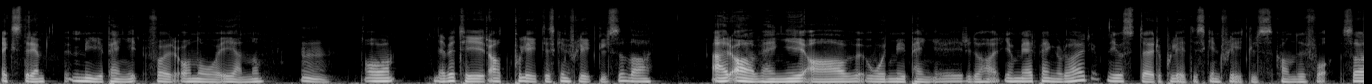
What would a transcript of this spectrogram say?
ekstremt mye penger for å nå igjennom. Mm. Og det betyr at politisk innflytelse da er avhengig av hvor mye penger du har. Jo mer penger du har, jo større politisk innflytelse kan du få. Så,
